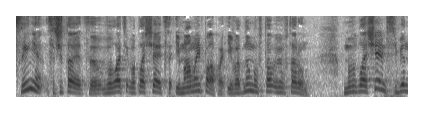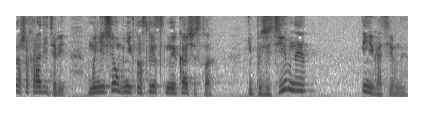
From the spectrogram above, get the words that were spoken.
Сыне сочетается, воплощается и мама, и папа, и в одном, и во втором. Мы воплощаем в себе наших родителей. Мы несем в них наследственные качества. И позитивные, и негативные.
